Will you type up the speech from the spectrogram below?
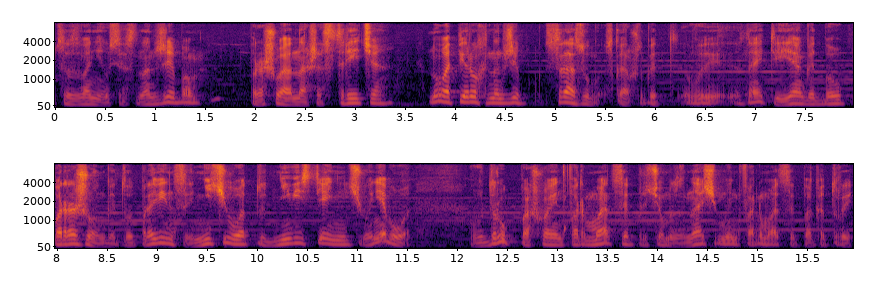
созвонился с Наджибом, прошла наша встреча. Ну, во-первых, Наджиб сразу сказал, что, говорит, вы знаете, я, говорит, был поражен, говорит, вот провинции, ничего тут, ни вестей, ничего не было. Вдруг пошла информация, причем значимая информация, по которой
